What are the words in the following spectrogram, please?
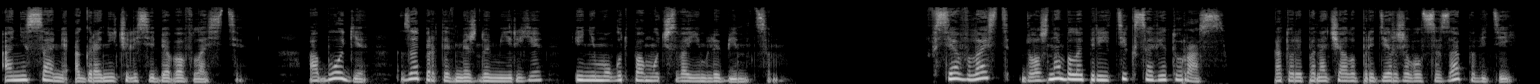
Они сами ограничили себя во власти. А боги заперты в Междумирье и не могут помочь своим любимцам. Вся власть должна была перейти к Совету рас, который поначалу придерживался заповедей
